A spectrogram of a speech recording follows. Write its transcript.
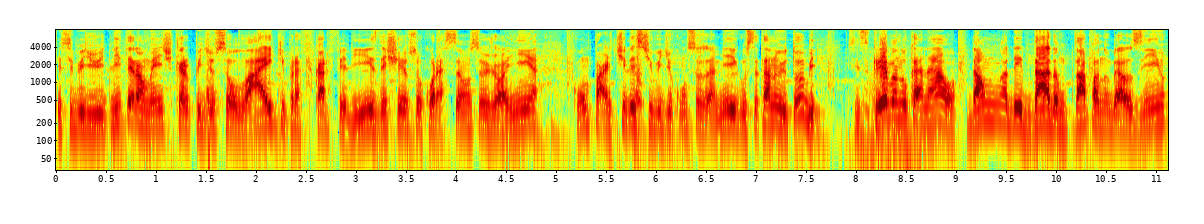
esse vídeo, literalmente quero pedir o seu like para ficar feliz, deixe aí o seu coração, o seu joinha, compartilhe este vídeo com seus amigos. Você está no YouTube? Se inscreva no canal, dá uma dedada, um tapa no belzinho.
